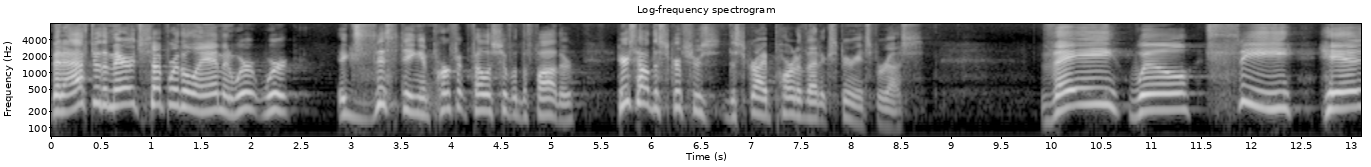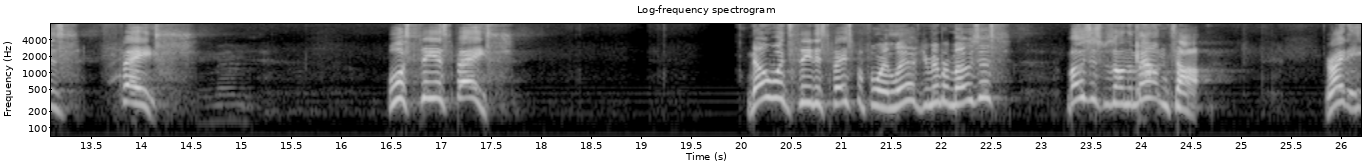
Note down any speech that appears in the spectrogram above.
that after the marriage supper of the Lamb and we're, we're existing in perfect fellowship with the Father, here's how the scriptures describe part of that experience for us. They will see his face. We'll see his face. No one's seen his face before and lived. You remember Moses? Moses was on the mountaintop, right? He,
